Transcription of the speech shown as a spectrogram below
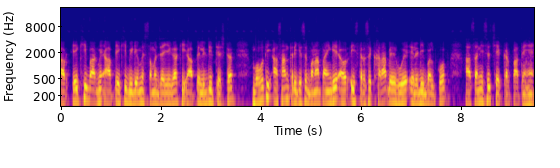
और एक ही बार में आप एक ही वीडियो में समझ जाइएगा कि आप एलईडी टेस्टर बहुत ही आसान तरीके से बना पाएँगे और इस तरह से ख़राब हुए एलईडी बल्ब को आसानी से चेक कर पाते हैं।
